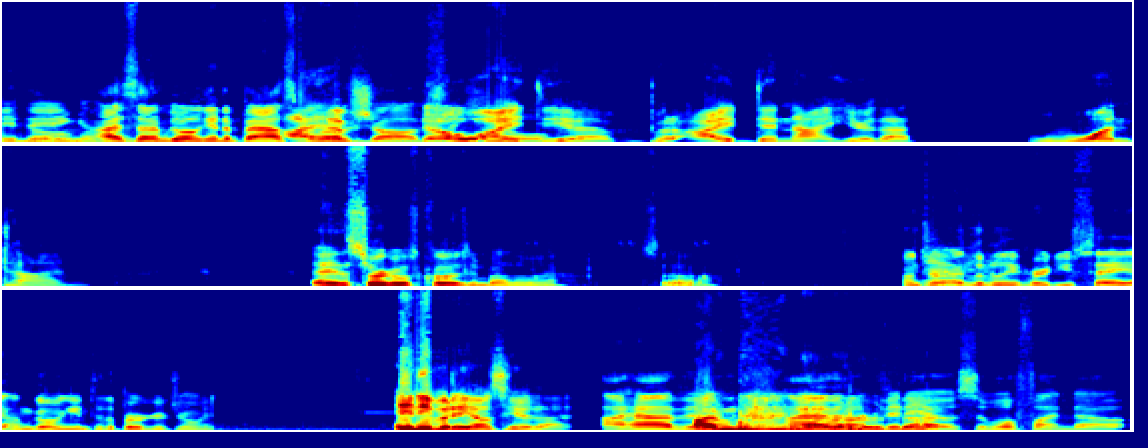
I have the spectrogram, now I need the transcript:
have no anything. I said I'm going into Bass I Pro have Shop. no to heal. idea, but I did not hear that one time. Hey, the circle's closing, by the way. So. Hunter, Yeah, I we literally heard you say I'm going into the burger joint. Anybody else hear that? I have it. I've on, n- I have never it on heard video, that. so we'll find out.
